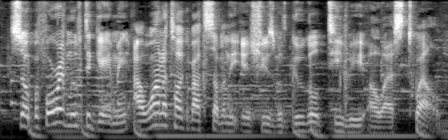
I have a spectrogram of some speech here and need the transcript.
So before I move to gaming, I want to talk about some of the issues with Google TV OS 12.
